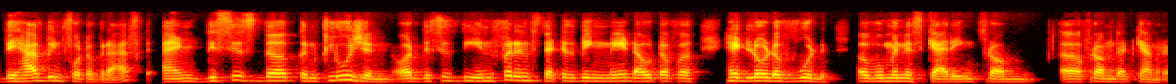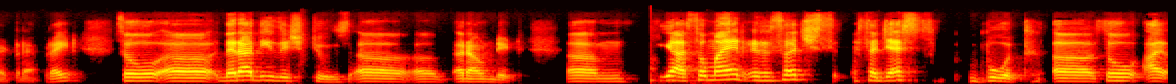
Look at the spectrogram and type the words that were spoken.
they have been photographed and this is the conclusion or this is the inference that is being made out of a headload of wood a woman is carrying from uh, from that camera trap right? So uh, there are these issues uh, uh around it um, yeah so my research suggests both. Uh, so I,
